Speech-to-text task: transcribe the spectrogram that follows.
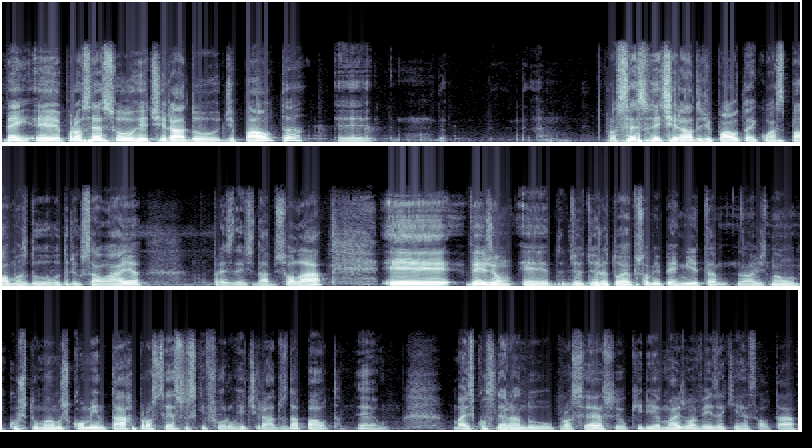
Bem, é, processo retirado de pauta. Processo retirado de pauta aí com as palmas do Rodrigo Sawaia, presidente da Absolar. É, vejam, é, diretor, só me permita, nós não costumamos comentar processos que foram retirados da pauta. É mas considerando o processo, eu queria mais uma vez aqui ressaltar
